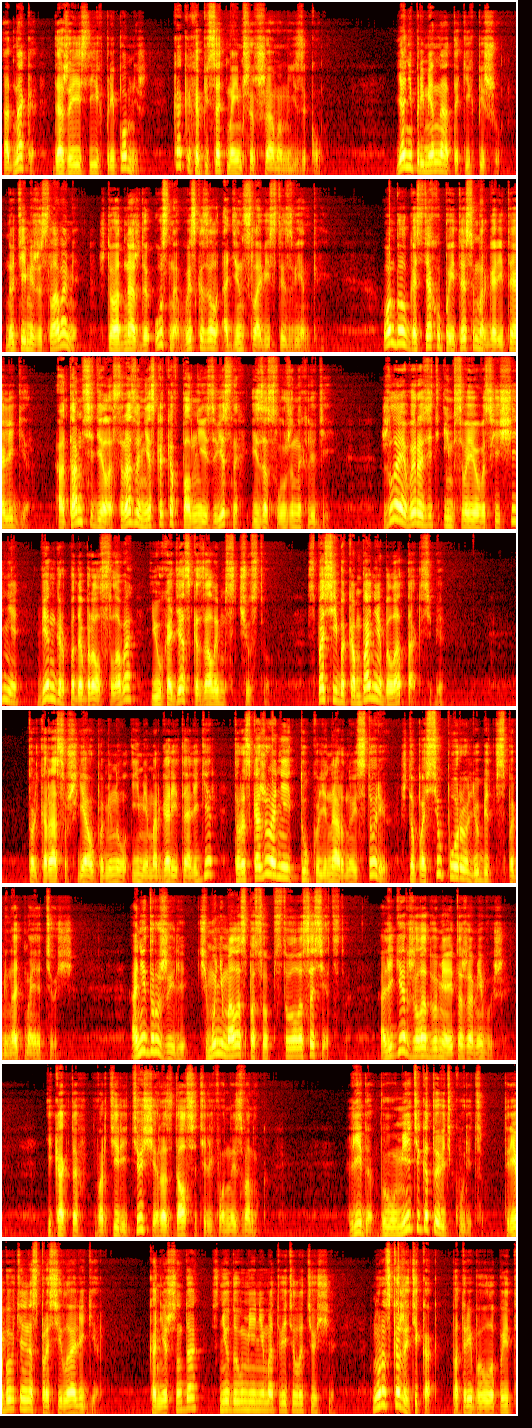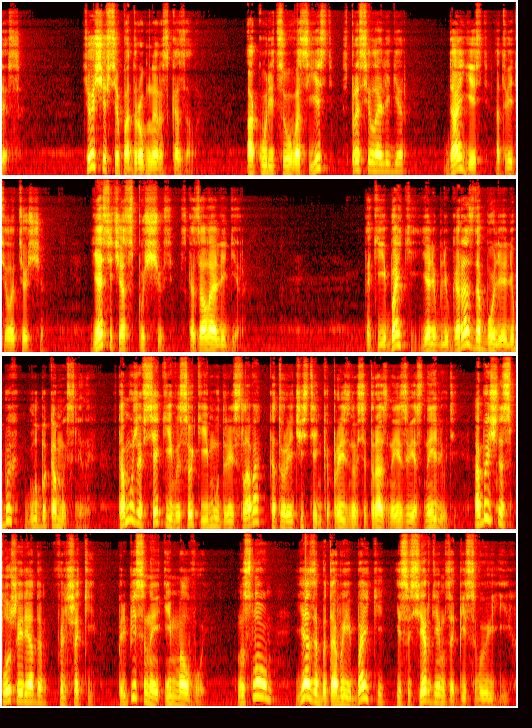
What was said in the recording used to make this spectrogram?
Однако, даже если их припомнишь, как их описать моим шершавым языком? Я непременно от таких пишу, но теми же словами, что однажды устно высказал один славист из Венгрии. Он был в гостях у поэтессы Маргариты Алигер, а там сидело сразу несколько вполне известных и заслуженных людей. Желая выразить им свое восхищение, венгер подобрал слова и, уходя, сказал им с чувством. Спасибо, компания была так себе. Только раз уж я упомянул имя Маргариты Алигер, то расскажу о ней ту кулинарную историю, что по сю пору любит вспоминать моя теща. Они дружили, чему немало способствовало соседство. Алигер жила двумя этажами выше. И как-то в квартире тещи раздался телефонный звонок. «Лида, вы умеете готовить курицу?» – требовательно спросила Алигер. «Конечно, да», – с недоумением ответила теща. «Ну, расскажите, как?» – потребовала поэтесса. Теща все подробно рассказала. «А курица у вас есть?» – спросила Алигер. «Да, есть», – ответила теща. «Я сейчас спущусь», – сказала Алигер. Такие байки я люблю гораздо более любых глубокомысленных. К тому же всякие высокие и мудрые слова, которые частенько произносят разные известные люди, обычно сплошь и рядом фальшаки, приписанные им молвой. Но словом, я за бытовые байки и с усердием записываю их.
